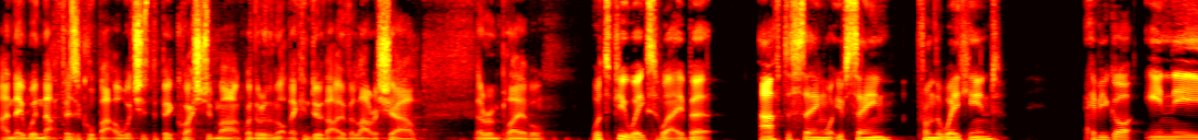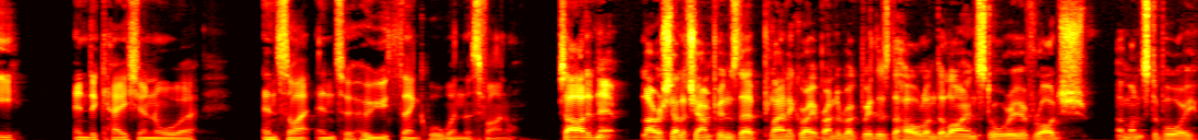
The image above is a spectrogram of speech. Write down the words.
and they win that physical battle, which is the big question mark, whether or not they can do that over La Rochelle, they're unplayable. Well, it's a few weeks away, but after seeing what you've seen from the weekend, have you got any indication or insight into who you think will win this final? It's hard, isn't it? La Rochelle are champions. They're playing a great brand of rugby. There's the whole underlying story of Rog, a Munster boy,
